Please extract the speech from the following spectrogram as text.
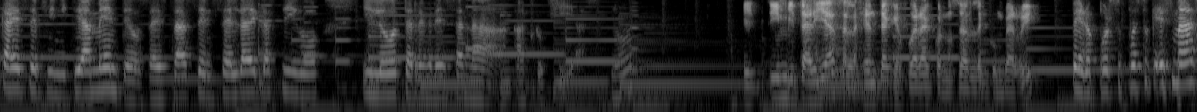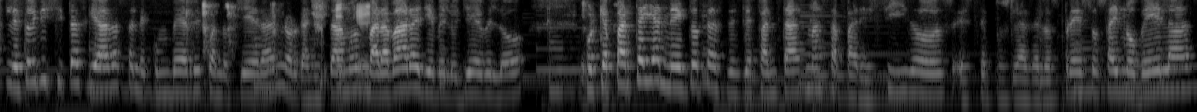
caes definitivamente, o sea, estás en celda de castigo y luego te regresan a, a Crujías, ¿no? ¿Invitarías a la gente a que fuera a conocer Lecumberri? Pero por supuesto que, es más, les doy visitas guiadas a Lecumberri cuando quieran, lo organizamos, okay. Barabara, llévelo, llévelo, porque aparte hay anécdotas desde fantasmas aparecidos, este, pues las de los presos, hay novelas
